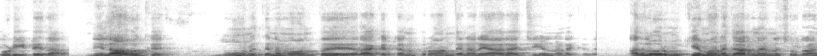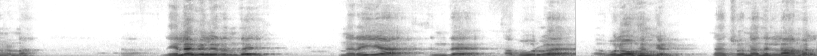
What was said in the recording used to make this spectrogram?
கூடிக்கிட்டே தான் நிலாவுக்கு மூணுக்கு நம்ம வந்து ராக்கெட் அனுப்புறோம். அங்க நிறைய ஆராய்ச்சிகள் நடக்குது. அதுல ஒரு முக்கியமான காரணம் என்ன சொல்றாங்கன்னா நிலவிலிருந்து நிறைய இந்த அபூர்வ உலோகங்கள். நான் சொன்னது இல்லாமல்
